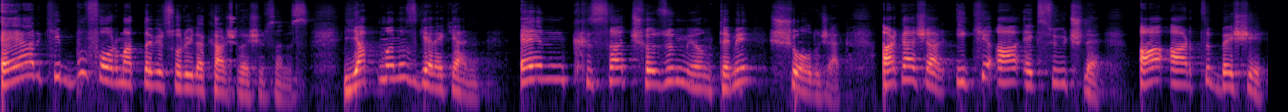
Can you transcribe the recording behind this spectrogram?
eğer ki bu formatta bir soruyla karşılaşırsanız yapmanız gereken en kısa çözüm yöntemi şu olacak. Arkadaşlar 2a eksi 3 ile a artı 5'i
